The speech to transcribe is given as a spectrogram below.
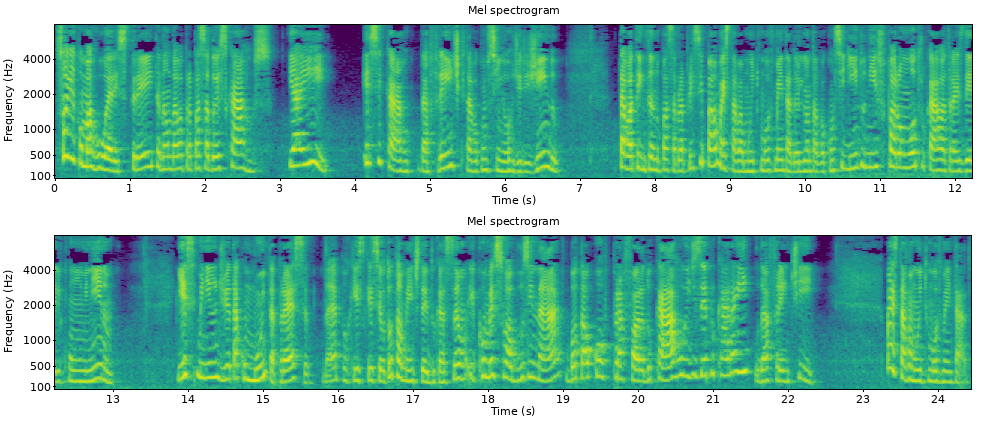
Só que como a rua era estreita, não dava para passar dois carros. E aí, esse carro da frente, que estava com o senhor dirigindo, estava tentando passar para a principal, mas estava muito movimentado, ele não estava conseguindo. Nisso parou um outro carro atrás dele com um menino e esse menino devia estar com muita pressa, né? Porque esqueceu totalmente da educação e começou a buzinar, botar o corpo para fora do carro e dizer pro cara ir, o da frente ir. Mas estava muito movimentado.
